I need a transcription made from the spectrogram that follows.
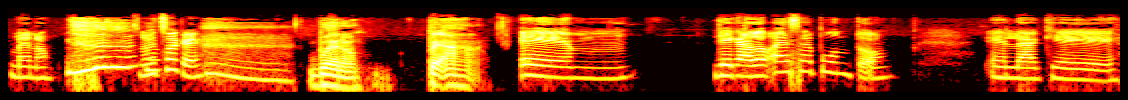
menos. No, it's okay. Bueno, pues ajá. Em, llegado a ese punto en la que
